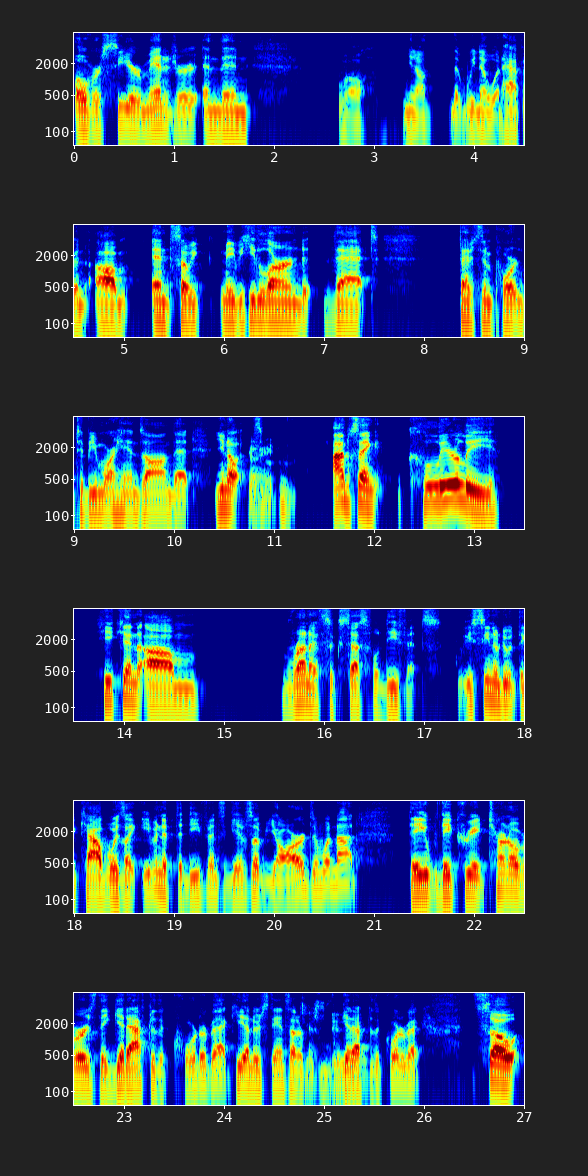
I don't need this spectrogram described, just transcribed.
overseer manager, and then, well, you know that we know what happened, um, and so he maybe he learned that that it's important to be more hands on. That you know, right. I'm saying clearly he can um run a successful defense. We've seen him do it with the Cowboys. Like even if the defense gives up yards and whatnot, they they create turnovers. They get after the quarterback. He understands how to get after the quarterback. So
